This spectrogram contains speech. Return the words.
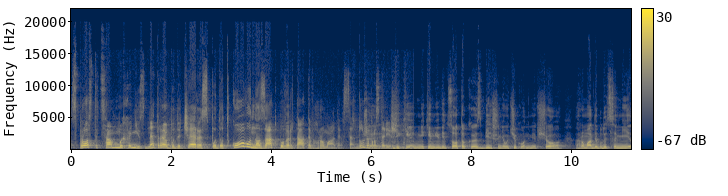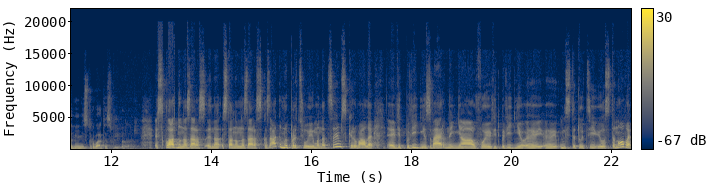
спростить сам механізм. Не треба буде через податкову назад повертати в громади. Все дуже просте рішення. Яким, яким є відсоток е, збільшення очікуваним, якщо громади будуть самі адмініструвати свої податки? Складно на зараз е, на станом на зараз сказати. Ми працюємо над цим, скерували е, відповідні звернення в відповідні е, е, інституції і установи,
